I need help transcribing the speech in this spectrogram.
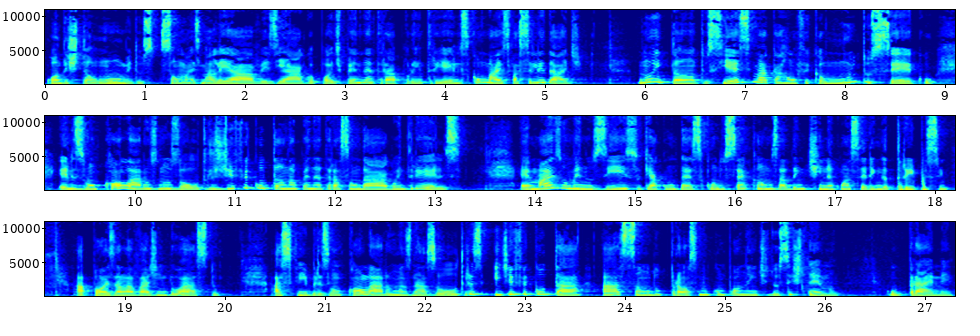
Quando estão úmidos, são mais maleáveis e a água pode penetrar por entre eles com mais facilidade. No entanto, se esse macarrão fica muito seco, eles vão colar uns nos outros, dificultando a penetração da água entre eles. É mais ou menos isso que acontece quando secamos a dentina com a seringa tríplice, após a lavagem do ácido. As fibras vão colar umas nas outras e dificultar a ação do próximo componente do sistema, o primer.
